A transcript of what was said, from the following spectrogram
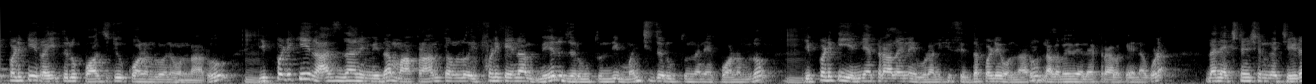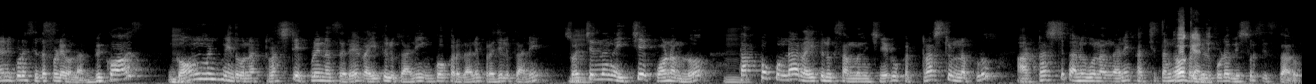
ఇప్పటికీ రైతులు పాజిటివ్ కోణంలోనే ఉన్నారు. ఇప్పటికీ రాజధాని మీద మా ప్రాంతంలో ఇప్పటికైనా మేలు జరుగుతుంది మంచి జరుగుతుంది అనే కోణంలో ఇప్పటికీ ఎన్ని ఎకరాలైనా ఇవ్వడానికి సిద్ధపడే ఉన్నారు. నలభై వేల ఎకరాలకైనా కూడా దాన్ని ఎక్స్టెన్షన్గా చేయడానికి కూడా సిద్ధపడే ఉన్నారు. బికాస్ గవర్నమెంట్ మీద ఉన్న ట్రస్ట్ ఎప్పుడైనా సరే రైతులు కానీ ఇంకొకరు కానీ ప్రజలు కానీ స్వచ్ఛందంగా ఇచ్చే కోణంలో తప్పకుండా రైతులకు సంబంధించిన ఒక ట్రస్ట్ ఉన్నప్పుడు ఆ ట్రస్ట్కి అనుగుణంగానే ఖచ్చితంగా ప్రజలు కూడా విశ్వసిస్తారు.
